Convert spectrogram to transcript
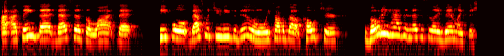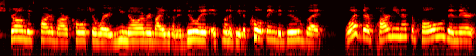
I, I think that that says a lot that people that's what you need to do and when we talk about culture voting hasn't necessarily been like the strongest part of our culture where you know everybody's going to do it it's going to be the cool thing to do but what they're partying at the polls and they're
